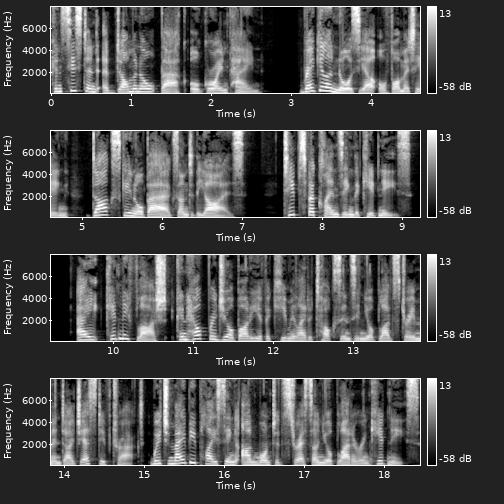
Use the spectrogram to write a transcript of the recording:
consistent abdominal, back, or groin pain, regular nausea or vomiting, dark skin or bags under the eyes. Tips for cleansing the kidneys. A kidney flush can help rid your body of accumulated toxins in your bloodstream and digestive tract, which may be placing unwanted stress on your bladder and kidneys.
